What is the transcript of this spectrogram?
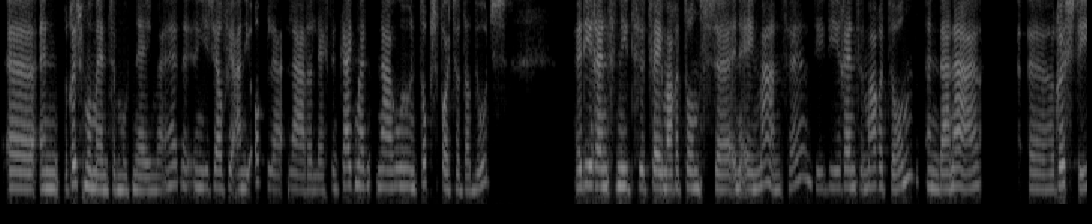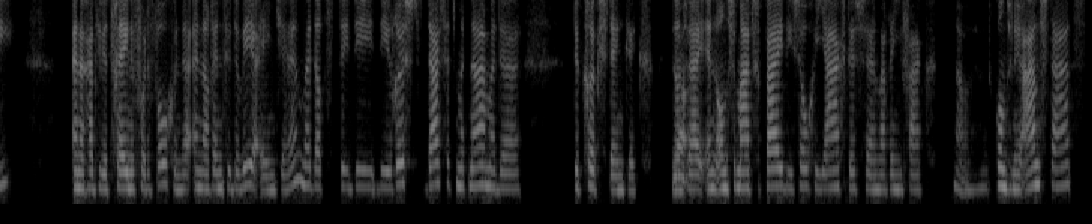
Eh, en rustmomenten moet nemen. Hè? En jezelf weer aan die oplader legt. En kijk maar naar hoe een topsporter dat doet. Die rent niet twee marathons eh, in één maand. Hè? Die, die rent een marathon en daarna eh, rust hij. En dan gaat hij weer trainen voor de volgende. En dan rent hij er weer eentje. Hè? Maar dat, die, die, die rust, daar zit met name de, de crux, denk ik. Dat Ja. wij in onze maatschappij, die zo gejaagd is en waarin je vaak nou, continu aanstaat,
